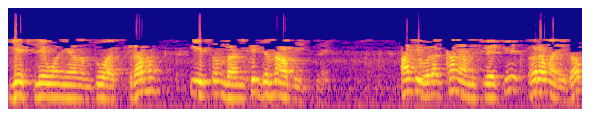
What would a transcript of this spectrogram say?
yes Leonia'nın dua stramın is indani ke gırna abisine Adi vora kana misveti hrama negav.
